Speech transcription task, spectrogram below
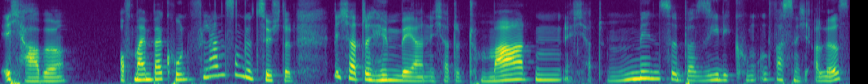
Ich habe auf meinem Balkon Pflanzen gezüchtet. Ich hatte Himbeeren, ich hatte Tomaten, ich hatte Minze, Basilikum und was nicht alles.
